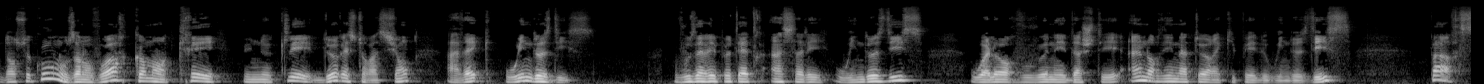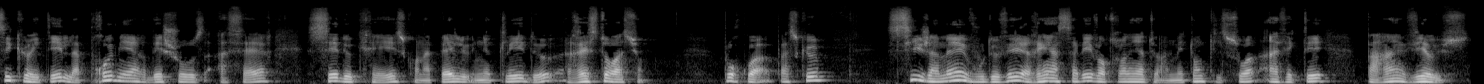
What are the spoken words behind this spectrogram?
Dans ce cours, nous allons voir comment créer une clé de restauration avec Windows 10. Vous avez peut-être installé Windows 10 ou alors vous venez d'acheter un ordinateur équipé de Windows 10. Par sécurité, la première des choses à faire, c'est de créer ce qu'on appelle une clé de restauration. Pourquoi? Parce que si jamais vous devez réinstaller votre ordinateur, admettons qu'il soit infecté par un virus,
